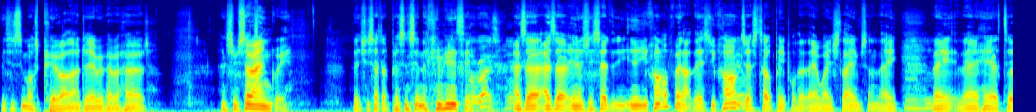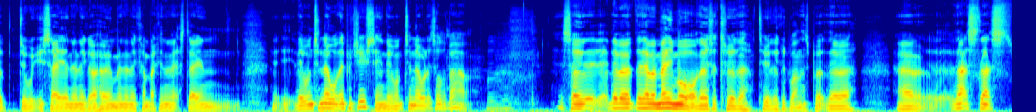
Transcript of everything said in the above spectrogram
This is the most puerile idea we've ever heard. And she was so angry that she set up business in the community All right. Yeah. as a as a you know she said you know you can't operate like this you can't yeah. just tell people that they're wage slaves and they Mhm. they they're here to do what you say and then they go home and then they come back in the next day and they want to know what they're producing they want to know what it's all about Mhm. so there were there were many more those are two of the two of the good ones but there are uh, that's that's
